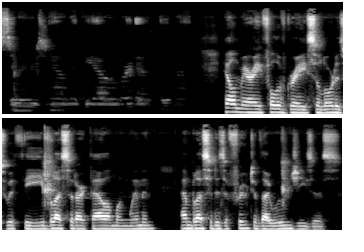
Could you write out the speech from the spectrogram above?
Sinners, now and at the hour of our death. Amen. Hail Mary, full of grace, the Lord is with thee. Blessed art thou among women, and blessed is the fruit of thy womb, Jesus.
